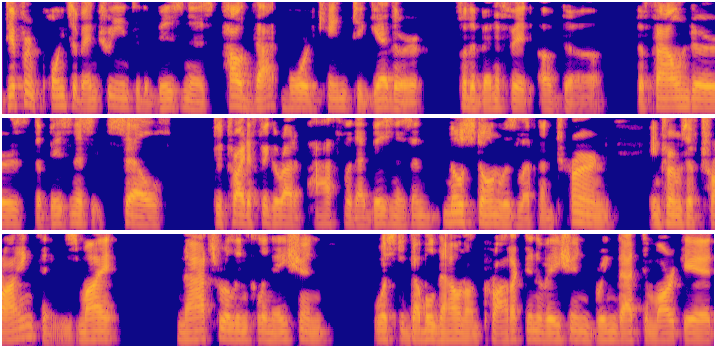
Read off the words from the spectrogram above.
different points of entry into the business, how that board came together for the benefit of the the founders, the business itself, to try to figure out a path for that business. And no stone was left unturned in terms of trying things. My natural inclination was to double down on product innovation, bring that to market,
